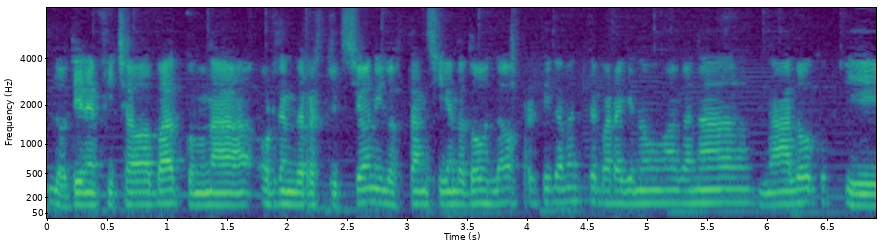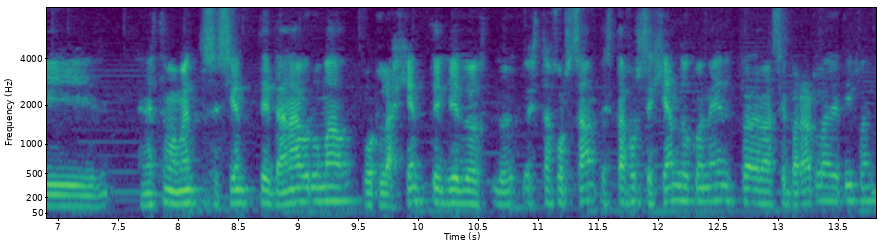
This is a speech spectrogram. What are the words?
lo tienen fichado a Pat con una orden de restricción y lo están siguiendo a todos lados prácticamente para que no haga nada, nada loco. Y en este momento se siente tan abrumado por la gente que lo, está, forzando, está forcejeando con él para separarla de Tiffany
